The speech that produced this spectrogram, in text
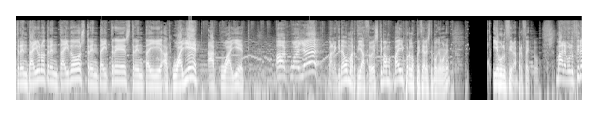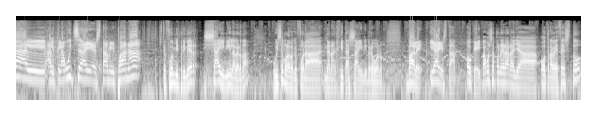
31, 32, 33, 30 y... Aquayet, Aquayet ¡Aquayet! Vale, quitamos martillazo. Es que va, a ir por lo especial este Pokémon, ¿eh? Y evoluciona, perfecto. Vale, evoluciona al, al Clawitcher. Ahí está mi pana. Este fue mi primer Shiny, la verdad. Hubiese molado que fuera naranjita shiny, pero bueno. Vale, y ahí está. Ok, vamos a poner ahora ya otra vez esto.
